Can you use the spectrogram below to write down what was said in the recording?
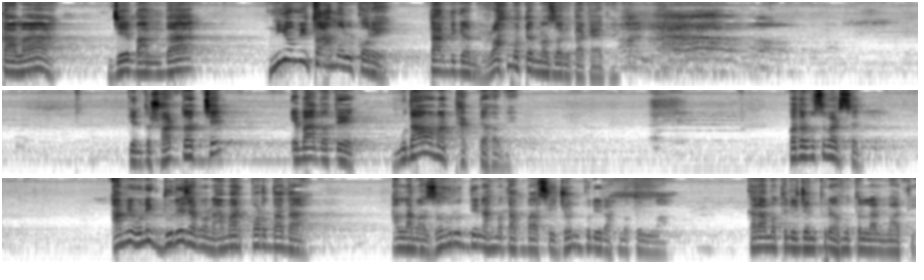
তালা যে বান্দা নিয়মিত আমল করে, তার দিকে রহমতের নজরে তাকায় থাকে। কিন্তু শর্ত হচ্ছে, এবাদতে মুদাওয়ামাত থাকতে হবে। কথা বুঝতে পারছেন? আমি অনেক দূরে যাব না, আমার পরদাদা আল্লামা জহরুদ্দিন আহমদ আব্বাসী, জনপুরি রহমতুল্লাহ কারামতুল্লি জনপুরি রহমতুল্লাহ নাতি।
